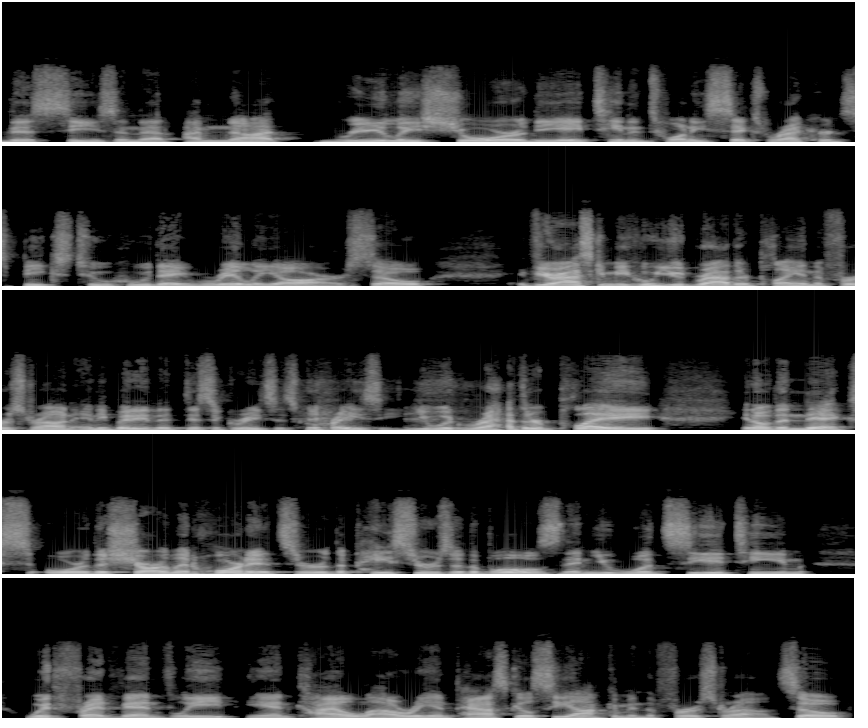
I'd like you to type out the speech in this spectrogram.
this season. That I'm not really sure the 18 and 26 record speaks to who they really are. So if you're asking me who you'd rather play in the first round, anybody that disagrees is crazy. you would rather play, you know, the Knicks or the Charlotte Hornets or the Pacers or the Bulls than you would see a team with Fred Van VanVleet and Kyle Lowry and Pascal Siakam in the first round. So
